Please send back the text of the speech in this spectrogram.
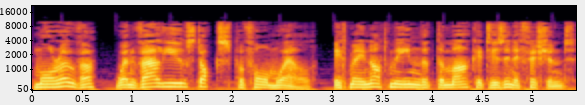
Moreover, when value stocks perform well, it may not mean that the market is inefficient,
